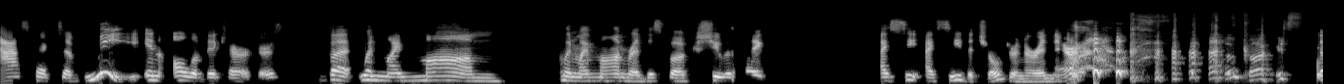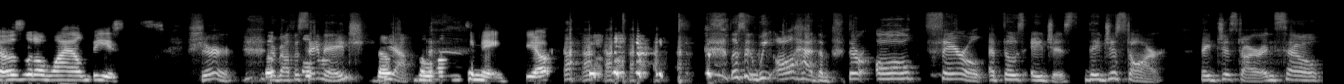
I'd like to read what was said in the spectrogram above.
aspects of me in all of the characters. But when my mom when my mom read this book, she was like, I see I see the children are in there. of course. Those little wild beasts. Sure. They're about the same age. Those yeah. belong to me. Yep. Listen, we all had them. They're all feral at those ages. They just are. They just are. And so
